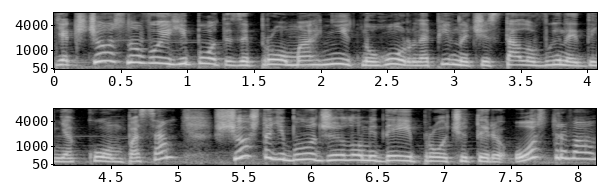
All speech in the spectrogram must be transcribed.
Якщо основою гіпотези про магнітну гору на півночі стало винайдення компаса, що ж тоді було джерелом ідеї про чотири острова,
